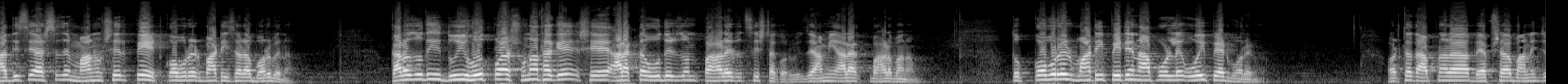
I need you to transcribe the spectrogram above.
হাদিসে আসছে যে মানুষের পেট কবরের মাটি ছাড়া ভরবে না। কারও যদি দুই হুদ পড়া শোনা থাকে, সে আর একটা উদের জন্য পাহাড়ের চেষ্টা করবে যে আমি আর এক পাহাড় বানাবো। তো কবরের মাটি পেটে না পড়লে ওই পেট ভরে না। অর্থাৎ আপনারা ব্যবসা, বাণিজ্য,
